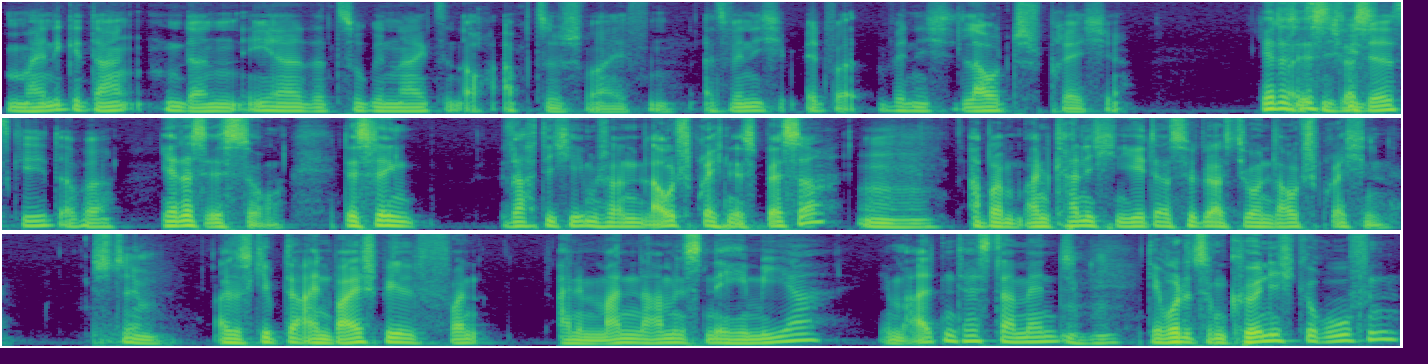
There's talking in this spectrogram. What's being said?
meine Gedanken dann eher dazu geneigt sind, auch abzuschweifen. Als wenn ich etwa, wenn ich laut spreche. Ja, das Weiß ist nicht, das, wie das geht, aber ja, das ist so. Deswegen sagte ich eben schon, laut sprechen ist besser, mhm. aber man kann nicht in jeder Situation laut sprechen. stimmt. Also es gibt da ein Beispiel von einem Mann namens Nehemia im Alten Testament. Mhm. Der wurde zum König gerufen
